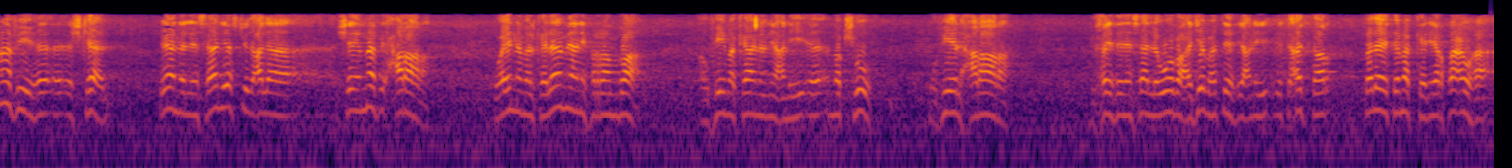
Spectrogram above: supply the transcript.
ما فيه إشكال لأن الإنسان يسجد على شيء ما في حرارة وإنما الكلام يعني في الرمضاء أو في مكان يعني مكشوف وفيه الحرارة بحيث الإنسان لو وضع جبهته يعني يتأثر فلا يتمكن يرفعها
